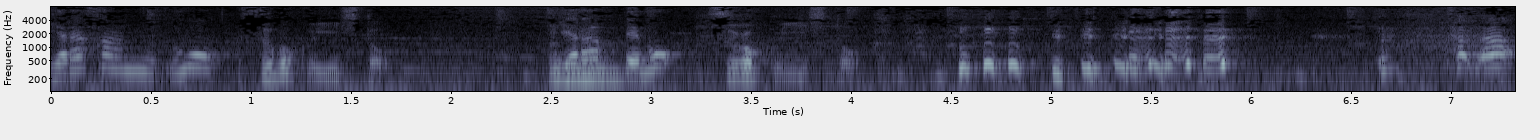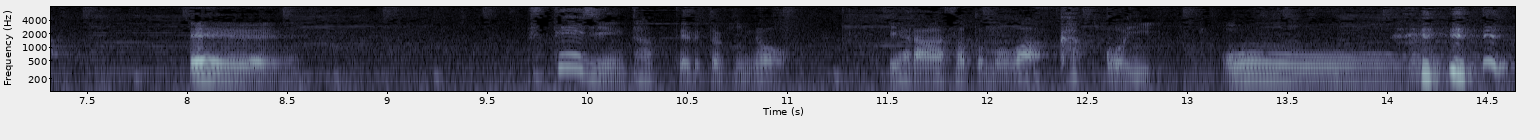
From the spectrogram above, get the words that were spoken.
やらさんもすごくいい人、やらっぺもすごくいい人。ただ、えー、ステージに立ってる時のやらあさともはかっこいい。おー。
